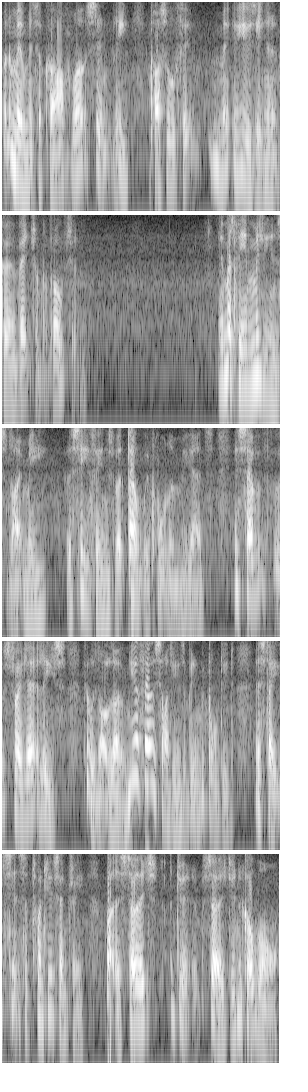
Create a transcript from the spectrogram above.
but the movements of craft were simply impossible using a conventional propulsion. There must be millions like me who see things but don't report them, he adds. In South Australia at least, Phil is not alone. UFO sightings have been reported in the States since the 20th century, but have surged, surged during the Cold War.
